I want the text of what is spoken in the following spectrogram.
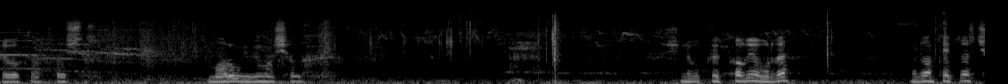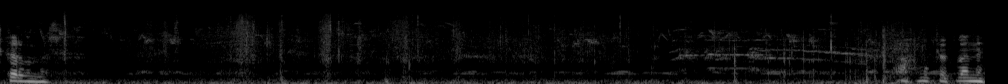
Şuraya bakın arkadaşlar. Marul gibi maşallah. Şimdi bu kök kalıyor burada. Buradan tekrar çıkar bunlar. Ah bu kökler ne?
